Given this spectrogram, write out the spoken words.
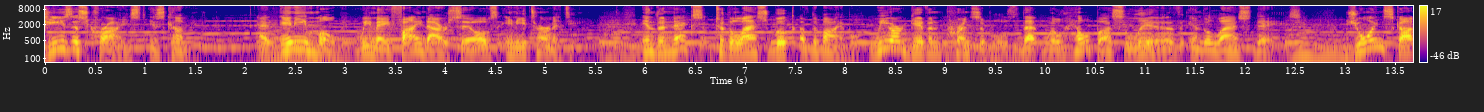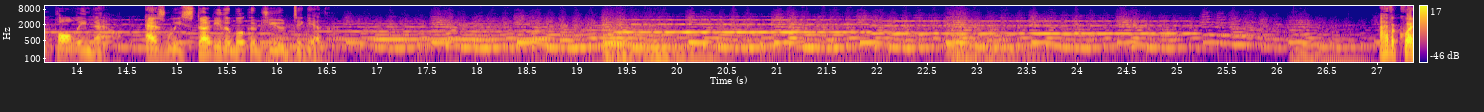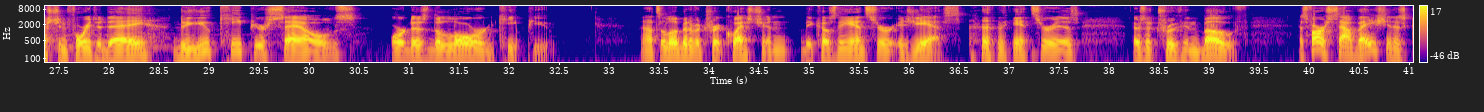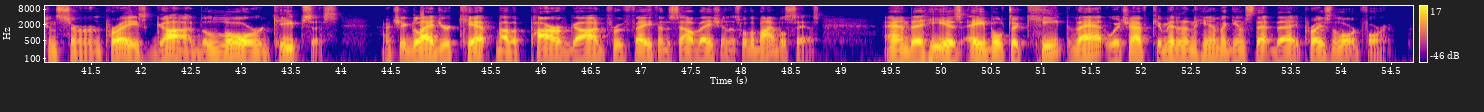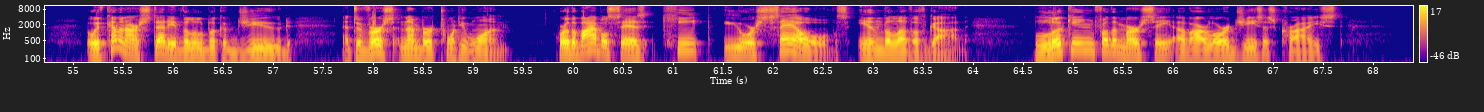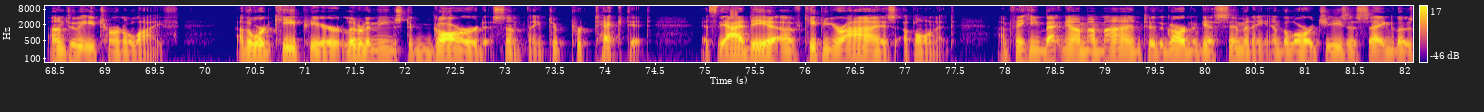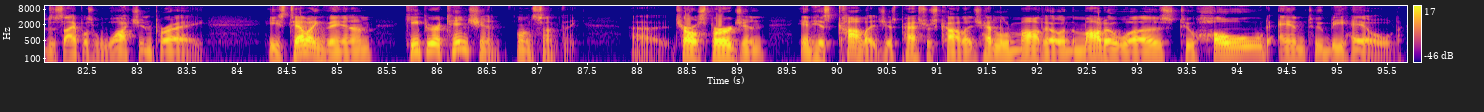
Jesus Christ is coming. At any moment, we may find ourselves in eternity. In the next to the last book of the Bible, we are given principles that will help us live in the last days. Join Scott Pauley now as we study the book of Jude together. Have a question for you today. Do you keep yourselves or does the Lord keep you? Now, it's a little bit of a trick question because the answer is yes. the answer is there's a truth in both. As far as salvation is concerned, praise God, the Lord keeps us. Aren't you glad you're kept by the power of God through faith into salvation? That's what the Bible says. And uh, He is able to keep that which I've committed unto Him against that day. Praise the Lord for it. But we've come in our study of the little book of Jude uh, to verse number 21, where the Bible says, Keep yourselves in the love of God, looking for the mercy of our Lord Jesus Christ unto eternal life. Now, the word keep here literally means to guard something, to protect it. It's the idea of keeping your eyes upon it. I'm thinking back now in my mind to the Garden of Gethsemane and the Lord Jesus saying to those disciples, Watch and pray. He's telling them, keep your attention on something. Uh, Charles Spurgeon, in his college, his pastor's college, had a little motto, and the motto was to hold and to be held.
